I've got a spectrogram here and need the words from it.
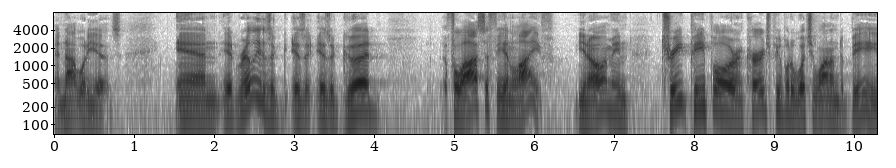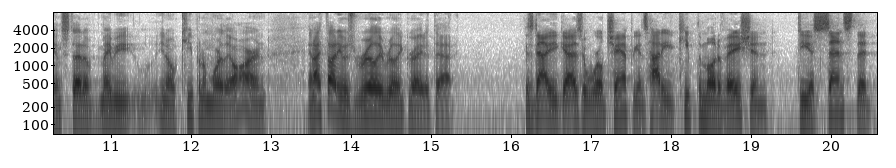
and not what he is and it really is a, is a, is a good philosophy in life. You know, I mean, treat people or encourage people to what you want them to be instead of maybe, you know, keeping them where they are. And, and I thought he was really, really great at that. Because now you guys are world champions. How do you keep the motivation? Do you sense that –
